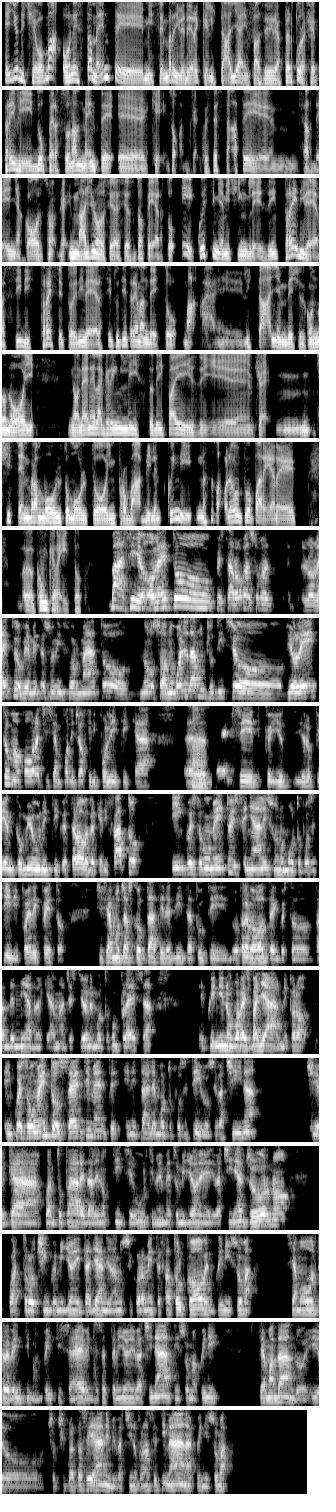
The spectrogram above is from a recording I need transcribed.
e io dicevo, ma onestamente mi sembra di vedere che l'Italia è in fase di riapertura, cioè prevedo personalmente eh, che insomma, cioè, quest'estate eh, Sardegna, cose, insomma, cioè, immagino sia, sia, tutto aperto. E questi miei amici inglesi, tre diversi, di tre settori diversi, tutti e tre mi hanno detto, ma eh, l'Italia invece secondo noi non è nella green list dei paesi, eh, cioè mh, mm, ci sembra molto molto improbabile. Quindi non so, volevo un tuo parere eh, concreto. Ma sì, ho letto questa roba, insomma, l'ho letto e ovviamente sono informato. Non lo so, non voglio dare un giudizio violento, ma ho paura che ci sia un po' di giochi di politica, eh, ah. Brexit, European Community, queste robe, perché di fatto in questo momento i segnali sono molto positivi. Poi ripeto, ci siamo già scottati le dita tutti due o tre volte in questa pandemia perché ha una gestione molto complessa e quindi non vorrei sbagliarmi, però in questo momento il sentiment in Italia è molto positivo, si vaccina, circa a quanto pare dalle notizie ultime, mezzo milione di vaccini al giorno, 4 o 5 milioni di italiani hanno sicuramente fatto il Covid, quindi insomma siamo oltre 20, 26, 27 milioni di vaccinati, insomma quindi stiamo andando, io ho 56 anni, mi vaccino fra una settimana, quindi insomma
